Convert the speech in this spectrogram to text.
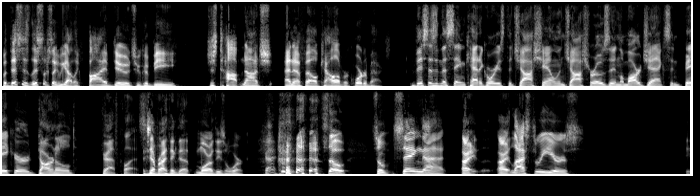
But this is this looks like we got like five dudes who could be just top notch NFL caliber quarterbacks this is in the same category as the Josh Allen, Josh Rosen, Lamar Jackson, Baker, Darnold draft class. Except for I think that more of these will work. Okay. so so saying that, all right, all right, last three years, eh,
